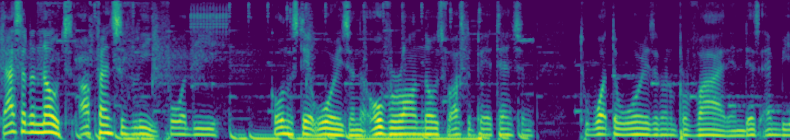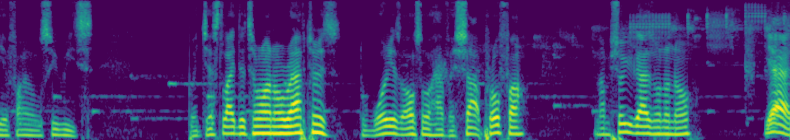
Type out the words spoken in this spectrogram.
That's the notes offensively for the Golden State Warriors and the overall notes for us to pay attention to what the Warriors are going to provide in this NBA Finals series. But just like the Toronto Raptors, the Warriors also have a shot profile. And I'm sure you guys want to know. Yeah,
